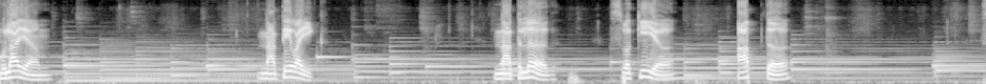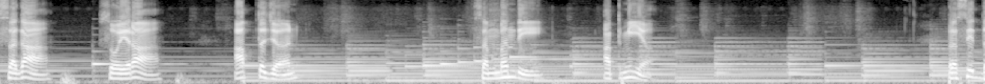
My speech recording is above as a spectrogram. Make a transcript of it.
मुलायम नातेवाईक. नातलग स्वकीय आप्त सगा सोयरा आप्तजन संबंधी आत्मीय प्रसिद्ध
